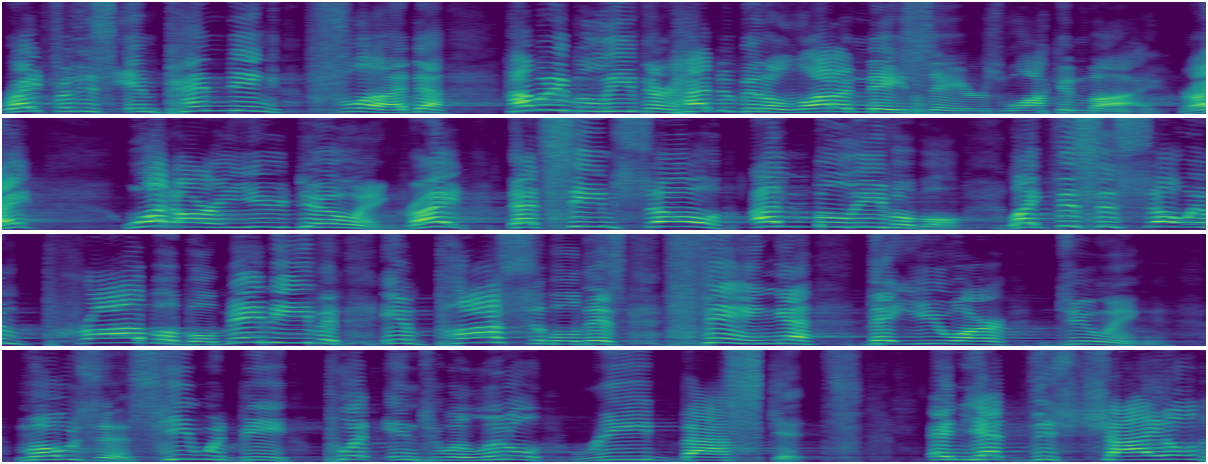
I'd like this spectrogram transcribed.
right, for this impending flood, how many believe there had to have been a lot of naysayers walking by, right? What are you doing? Right? That seems so unbelievable. Like this is so improbable, maybe even impossible, this thing that you are doing. Moses, he would be put into a little reed basket. And yet, this child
